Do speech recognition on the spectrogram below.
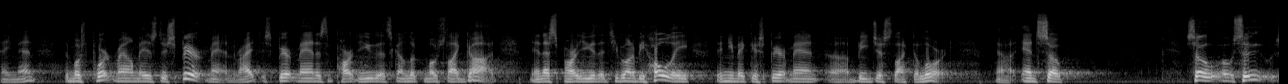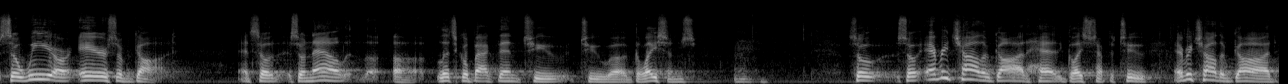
Amen. The most important realm is the spirit man, right? The spirit man is the part of you that's going to look most like God. And that's the part of you that if you want to be holy, then you make your spirit man uh, be just like the Lord. Uh, and so so, so, so we are heirs of God. And so, so now uh, let's go back then to, to uh, Galatians. So, so every child of God had, Galatians chapter 2, every child of God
